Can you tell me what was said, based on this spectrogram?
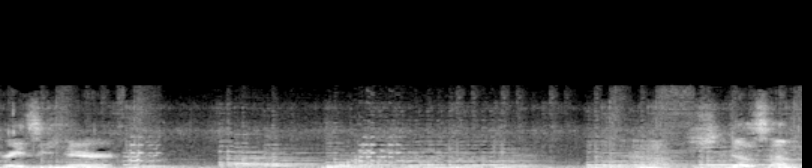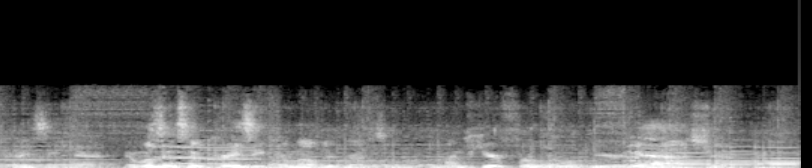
Crazy hair. Yeah, she does have crazy hair. It wasn't so crazy from Elder Grudge. I'm here for a little beer. Yeah, sure.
